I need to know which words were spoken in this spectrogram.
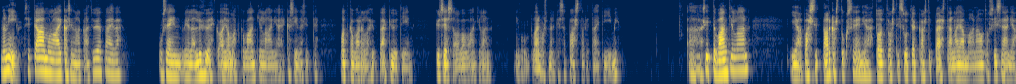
No niin, sitten aamulla aikaisin alkaa työpäivä. Usein vielä lyhyehkö ajomatka vankilaan ja ehkä siinä sitten matkan varrella hyppää kyytiin kyseessä oleva vankilan niin kuin lainausmerkissä pastori tai tiimi. Sitten vankilaan – ja passit tarkastukseen ja toivottavasti sutjakkaasti päästään ajamaan auto sisään ja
